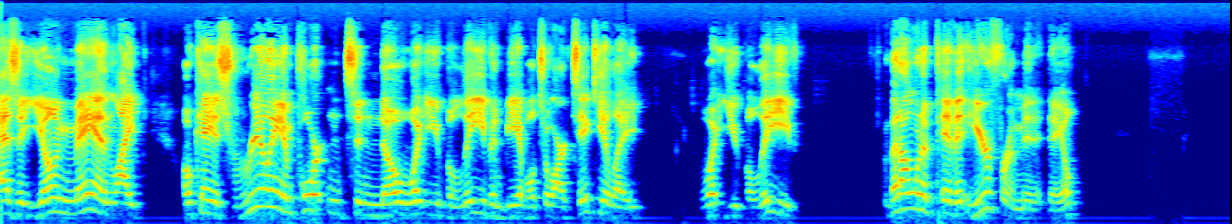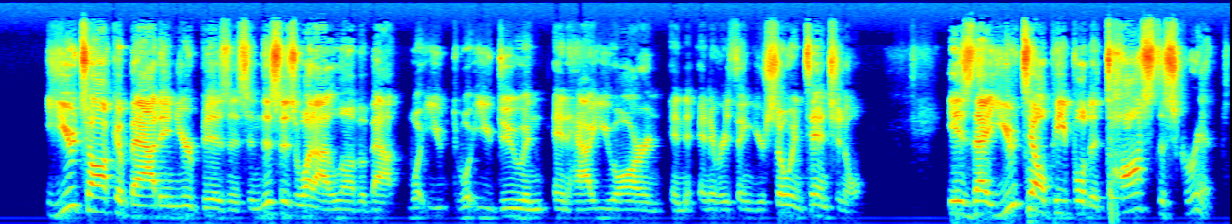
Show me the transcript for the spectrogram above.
as a young man, like, okay, it's really important to know what you believe and be able to articulate what you believe but I want to pivot here for a minute, Dale. You talk about in your business, and this is what I love about what you what you do and, and how you are and, and, and everything. You're so intentional, is that you tell people to toss the script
